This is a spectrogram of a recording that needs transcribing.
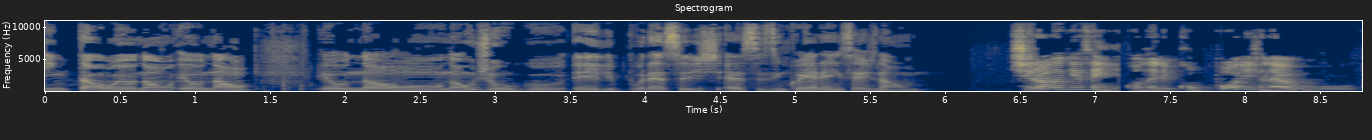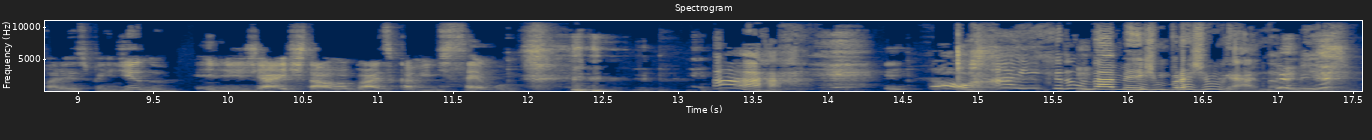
Então eu não, eu não, eu não, não julgo ele por essas, essas incoerências, não. Tirando que, assim, quando ele compôs, né, o Paraíso Perdido, ele já estava basicamente cego. Ah! Então. Aí que não dá mesmo pra julgar, não é mesmo?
